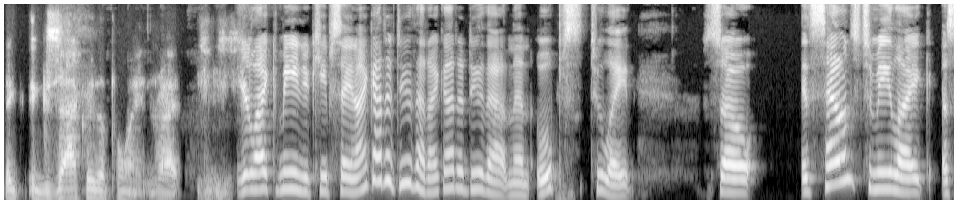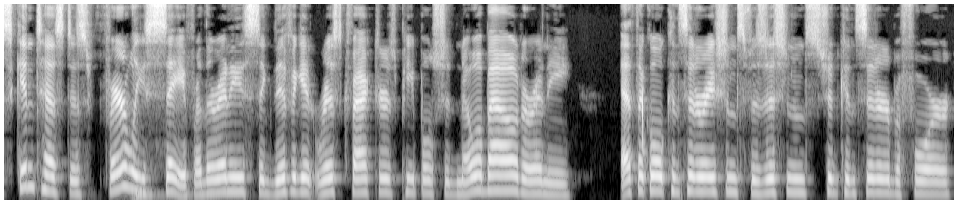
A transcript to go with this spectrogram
Exactly the point, right? You're like me and you keep saying, I got to do that, I got to do that. And then, oops, too late. So it sounds to me like a skin test is fairly mm. safe. Are there any significant risk factors people should know about or any ethical considerations physicians should consider before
